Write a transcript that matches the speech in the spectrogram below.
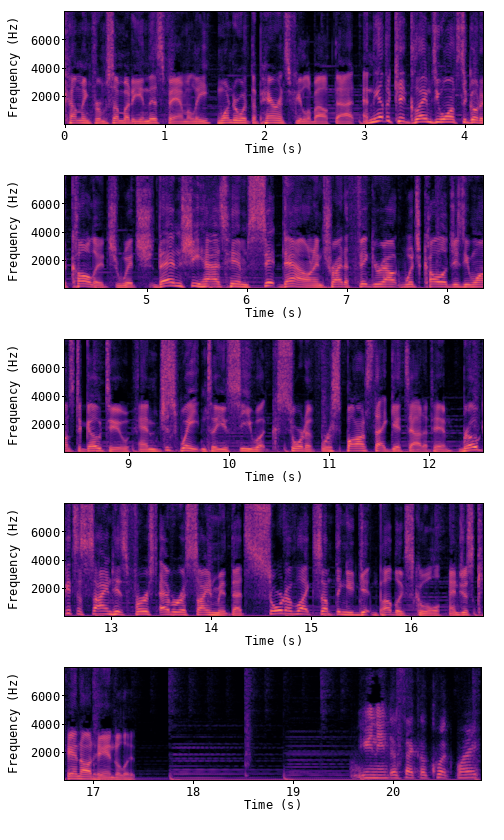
coming from somebody in this family. Wonder what the parents feel about that. And the other kid claims he wants to go to college, which then she has him sit down and try to figure out which colleges he wants to go to, and just wait until you see what sort of response that gets out of him. Bro gets assigned his first ever assignment that's sort of like something you'd get in public school and just cannot handle it. You need to take a quick break.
